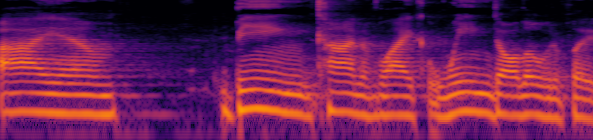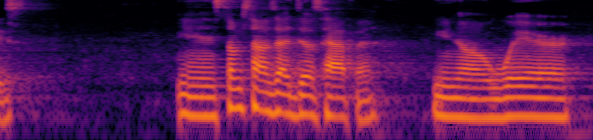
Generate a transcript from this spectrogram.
I am being kind of like winged all over the place. And sometimes that does happen, you know, where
